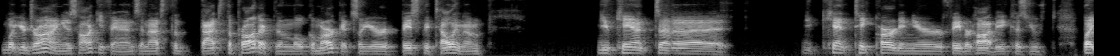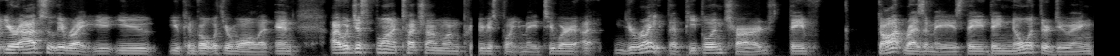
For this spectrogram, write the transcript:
what you're drawing is hockey fans, and that's the that's the product in the local market. So you're basically telling them you can't uh, you can't take part in your favorite hobby because you've but you're absolutely right. You you you can vote with your wallet. And i would just want to touch on one previous point you made too where I, uh, you're right that people in charge they've got resumes they they know what they're doing.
